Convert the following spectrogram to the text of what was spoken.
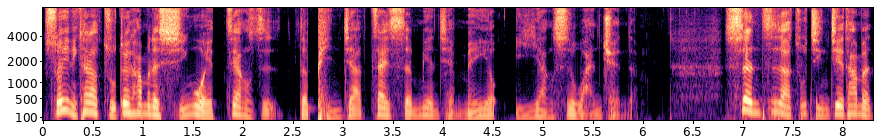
所以你看到主对他们的行为这样子的评价，在神面前没有一样是完全的。甚至啊，主警戒他们：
